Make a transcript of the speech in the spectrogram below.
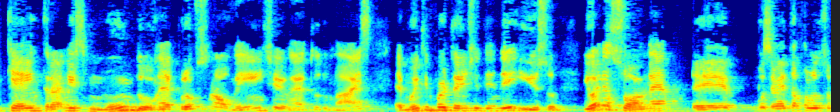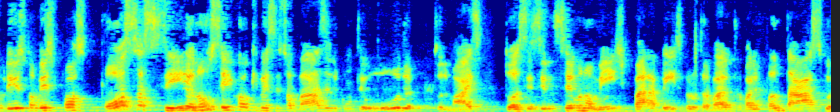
quer entrar nesse mundo, né, profissionalmente, né, tudo mais, é muito importante entender isso. E olha só, né, é, você vai estar falando sobre isso, talvez possa, possa ser, eu não sei qual que vai ser sua base de conteúdo, tudo mais. Estou assistindo semanalmente, parabéns pelo trabalho, um trabalho fantástico,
